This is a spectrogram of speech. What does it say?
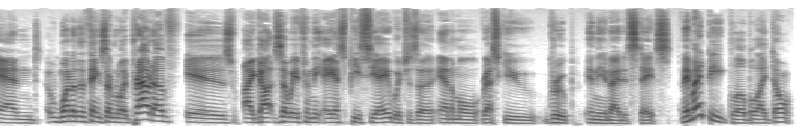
and one of the things I'm really proud of is I got Zoe from the ASPCA, which is an animal rescue group in the United States. They might be global. I don't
